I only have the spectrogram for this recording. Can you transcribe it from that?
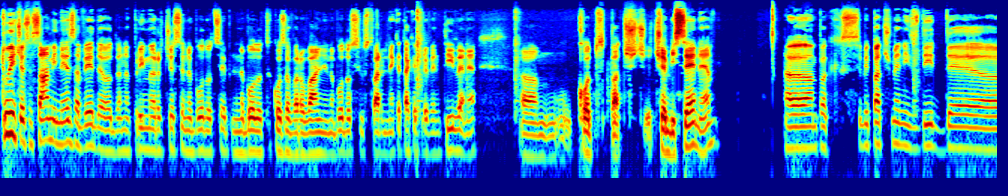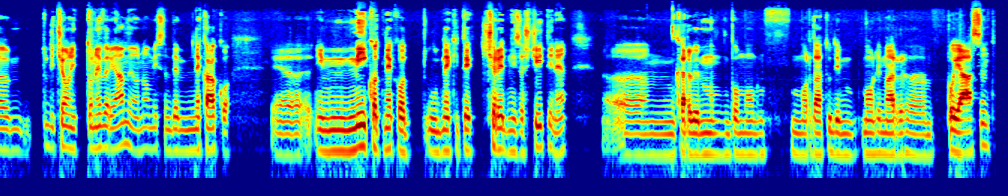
Tudi, če se sami ne zavedajo, da naprimer, če se ne bodo cepili, ne bodo tako zavarovalni, ne bodo si ustvarili neke take preventive, ne, um, kot pač, če bi se ne. Uh, ampak se bi pač meni zdi, da um, tudi če oni to ne verjamejo, no, mislim, da nekako uh, in mi kot neko v neki te čredni zaščiti, ne, um, kar bi bomo morda tudi mogli mar uh, pojasniti,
